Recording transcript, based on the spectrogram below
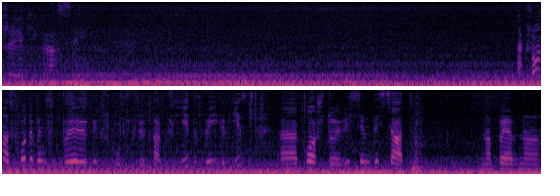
вже які краси. Так, що у нас входить в екскурсію? Так, вхід, в'їзд е, коштує 80, напевно,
